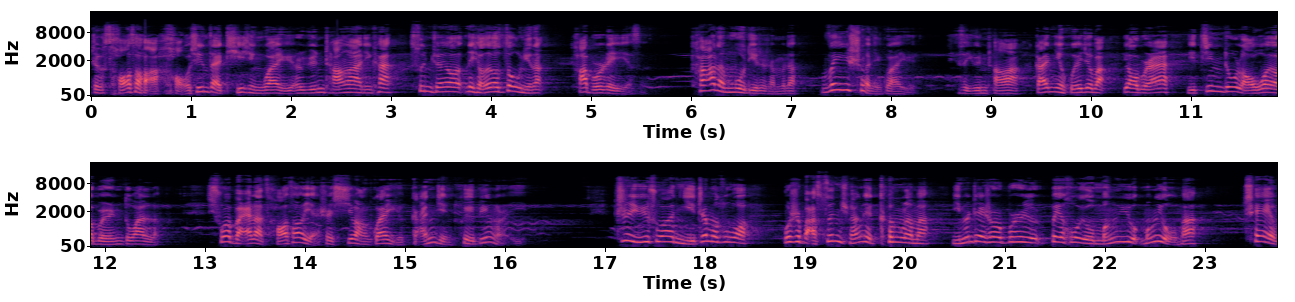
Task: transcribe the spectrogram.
这个曹操啊，好心在提醒关羽，而云长啊，你看孙权要那小子要揍你呢，他不是这意思，他的目的是什么呢？威慑你关羽，意思云长啊，赶紧回去吧，要不然你荆州老窝要被人端了。说白了，曹操也是希望关羽赶紧退兵而已。至于说你这么做不是把孙权给坑了吗？你们这时候不是有背后有盟友盟友吗？这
